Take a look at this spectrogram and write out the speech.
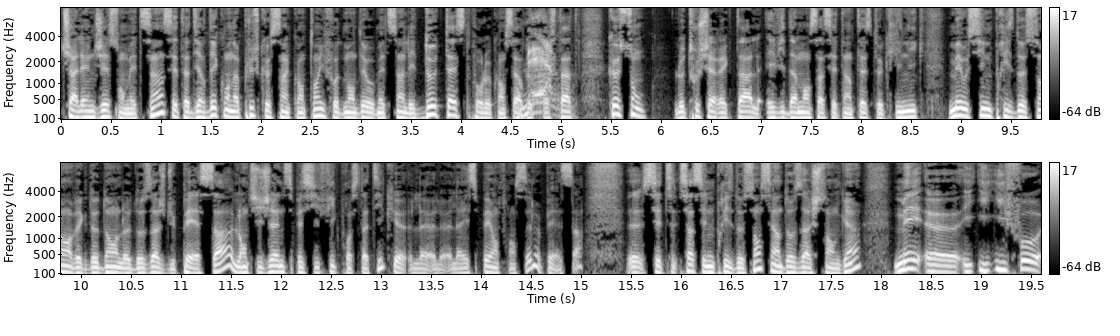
challenger son médecin. C'est-à-dire dès qu'on a plus que 50 ans, il faut demander au médecin les deux tests pour le cancer de prostate, que sont le toucher rectal, évidemment, ça c'est un test clinique, mais aussi une prise de sang avec dedans le dosage du PSA, l'antigène spécifique prostatique, l'ASP en français, le PSA. Euh, ça c'est une prise de sang, c'est un dosage sanguin, mais euh, il, il faut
